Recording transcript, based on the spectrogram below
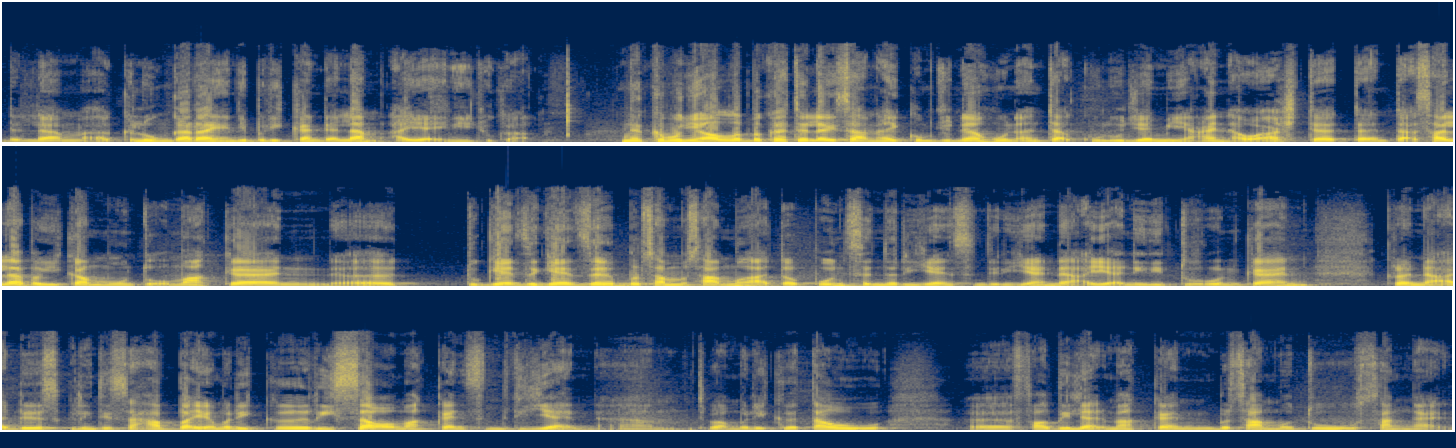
dalam uh, kelonggaran yang diberikan dalam ayat ini juga dan kemudian Allah berkata laisa alaikum junahun an ta'kulu jami'an aw ashtatan. Tak salah bagi kamu untuk makan uh, together-together bersama-sama ataupun sendirian-sendirian dan ayat ini diturunkan kerana ada segelintir sahabat yang mereka risau makan sendirian um, sebab mereka tahu uh, fadilat makan bersama tu sangat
